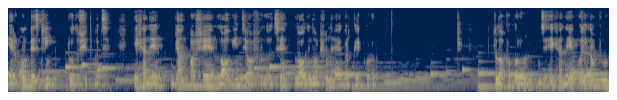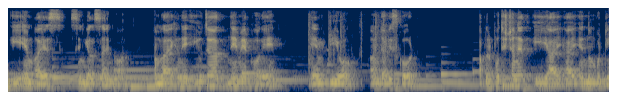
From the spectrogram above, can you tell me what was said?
এর হোম পেজটি প্রদর্শিত হচ্ছে। এখানে ডান পাশে লগ ইন যে অপশন রয়েছে লগ ইন অপশনে একবার ক্লিক করুন। একটু লক্ষ্য করুন যে এখানে welcome to EMIS single sign on আমরা এখানে ইউজার নেমের ঘরে এমপিও আন্ডারস্কোর আপনার প্রতিষ্ঠানের ইআইআইএন নম্বরটি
